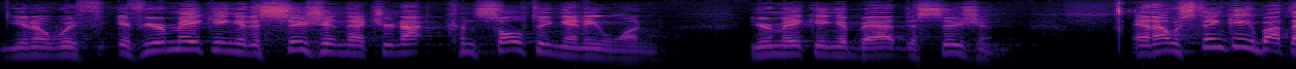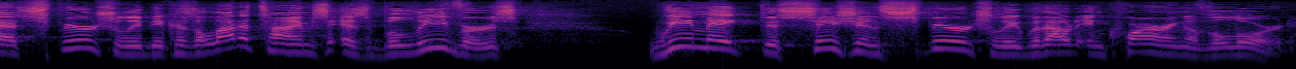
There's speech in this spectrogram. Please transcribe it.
you know, if, if you're making a decision that you're not consulting anyone, you're making a bad decision. And I was thinking about that spiritually because a lot of times as believers, we make decisions spiritually without inquiring of the Lord.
